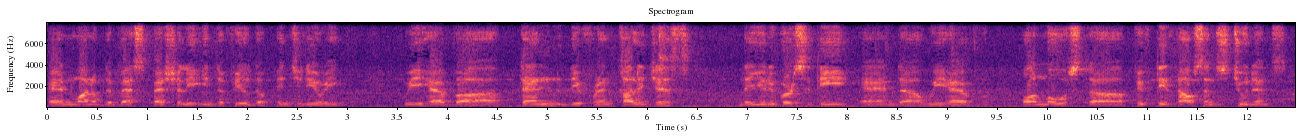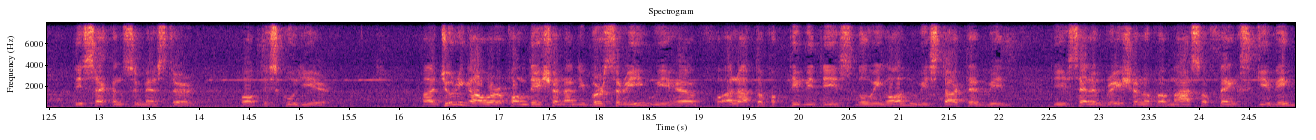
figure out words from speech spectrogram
and one of the best, especially in the field of engineering. We have uh, 10 different colleges, the university, and uh, we have almost uh, 15,000 students the second semester of the school year. Uh, during our foundation anniversary, we have a lot of activities going on. We started with the celebration of a Mass of Thanksgiving.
